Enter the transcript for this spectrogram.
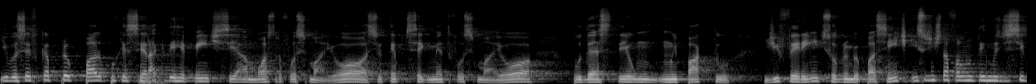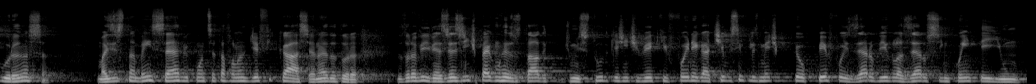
E você fica preocupado porque será que de repente se a amostra fosse maior, se o tempo de segmento fosse maior, pudesse ter um, um impacto diferente sobre o meu paciente. Isso a gente está falando em termos de segurança, mas isso também serve quando você está falando de eficácia, não é, doutora? Doutora Vivian, às vezes a gente pega um resultado de um estudo que a gente vê que foi negativo simplesmente porque o P foi 0,051,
